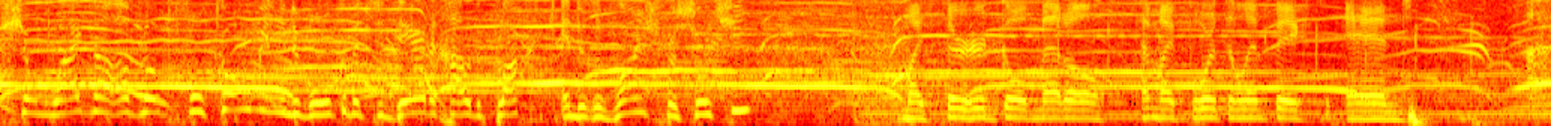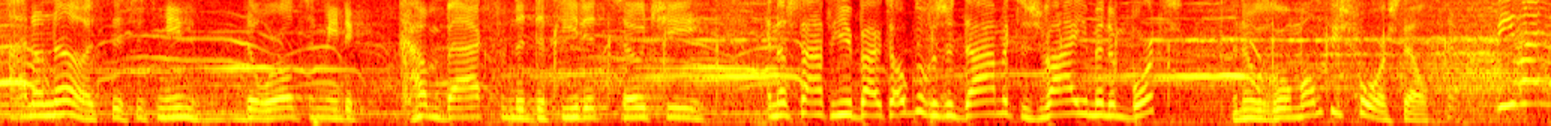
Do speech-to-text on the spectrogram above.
Sean White na afloop volkomen in de wolken met zijn derde gouden plak. En de revanche voor Sochi. My third gold medal and my fourth Olympics. And I, I don't know, it's, it just means the world to me to come back from the defeat at Sochi. En dan staat er hier buiten ook nog eens een dame te zwaaien met een bord. En een romantisch voorstel. Be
